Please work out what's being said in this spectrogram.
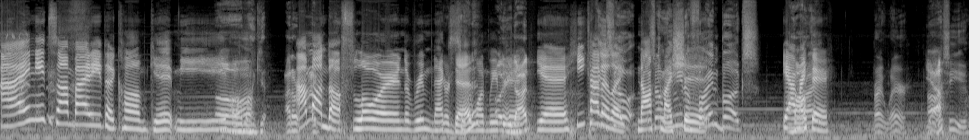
I need somebody to come get me. Oh my god. I don't. I'm I- on the floor in the room next You're to the one we Oh, were you in. died? Yeah, he kind of Okay, like so- knocked so my we need shit. to find books. yeah, I'm Uh-huh. right there. Right where? Yeah. Oh, I see you.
